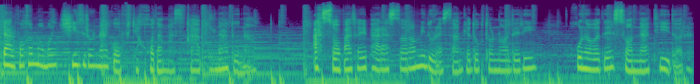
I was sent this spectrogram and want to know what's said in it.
در واقع مامان چیزی رو نگفت که خودم از قبل ندونم. از صحبت های پرستارا می‌دونستم که دکتر نادری خانواده سنتی داره.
